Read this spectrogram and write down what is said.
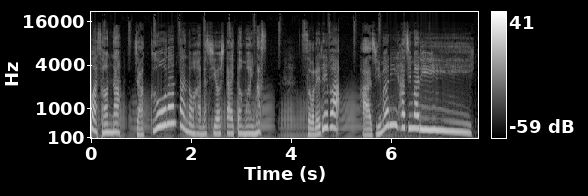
日はそんなジャック・オーランタンのお話をしたいと思います。それでは始まり始まり。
